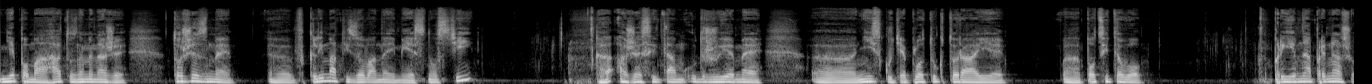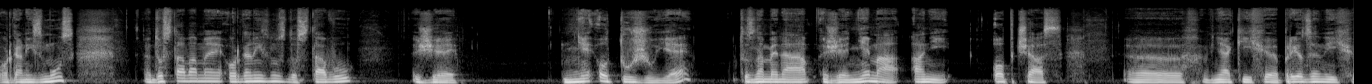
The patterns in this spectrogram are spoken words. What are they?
nepomáha. To znamená, že to, že sme e, v klimatizovanej miestnosti a že si tam udržujeme nízku teplotu, ktorá je pocitovo príjemná pre náš organizmus, dostávame organizmus do stavu, že neotužuje, to znamená, že nemá ani občas e, v nejakých prirodzených e,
